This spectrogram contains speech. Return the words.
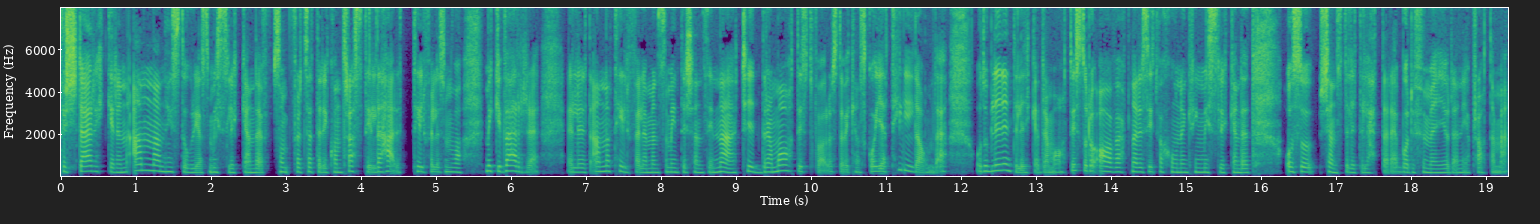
förstärker en annan historias misslyckande som, för att sätta det i kontrast till det här. Ett tillfälle som var mycket värre eller ett annat tillfälle men som inte känns i närtid dramatiskt för oss där vi kan skoja till det om det. Och då blir det inte lika dramatiskt och då avväpnar det situationen kring misslyckandet och så känns det lite lättare både för mig och den jag pratar med.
